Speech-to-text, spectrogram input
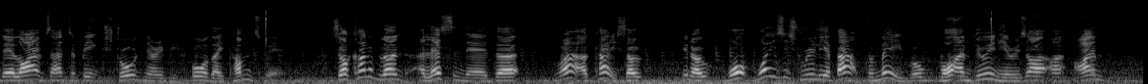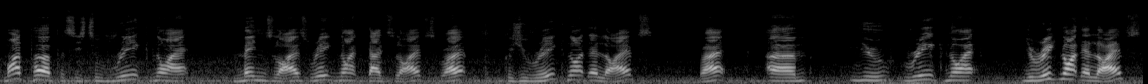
their lives had to be extraordinary before they come to it. So I kind of learned a lesson there that, right, okay, so, you know, what, what is this really about for me? Well, what I'm doing here is I, I, I'm my purpose is to reignite men's lives, reignite dads' lives, right? Because you reignite their lives, right? Um, you reignite, you reignite their lives.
